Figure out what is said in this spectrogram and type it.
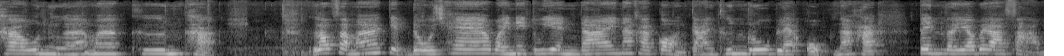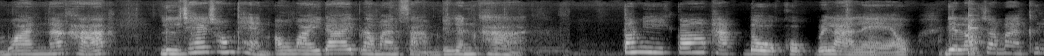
เข้าเนื้อมากขึ้นค่ะ เราสามารถเก็บโดแช่ไว้ในตู้เย็นได้นะคะ ก่อนการขึ้นรูปและอบนะคะ เป็นระยะเวลา 3 วันนะคะ หรือแช่ช่องแข็งเอาไว้ได้ประมาณ 3 เดือนค่ะ ตอนนี้ก็พักโดครบเวลาแล้ว เดี๋ยวเราจะมาขึ้น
